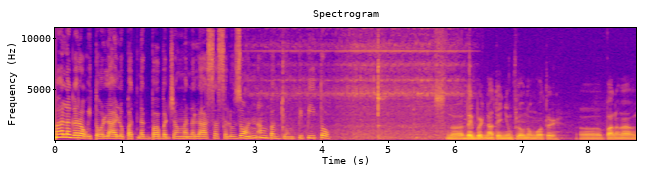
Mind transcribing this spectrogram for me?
Mahalaga raw ito lalo pat nagbabadyang manalasa sa Luzon ang bagyong Pipito. na divert natin yung flow ng water. Uh, parang ang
